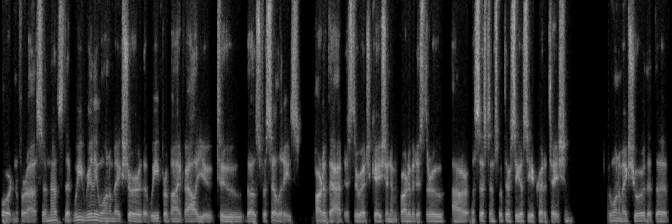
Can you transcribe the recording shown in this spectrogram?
important for us, and that's that we really want to make sure that we provide value to those facilities. Part of that is through education, and part of it is through our assistance with their COC accreditation. We want to make sure that the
